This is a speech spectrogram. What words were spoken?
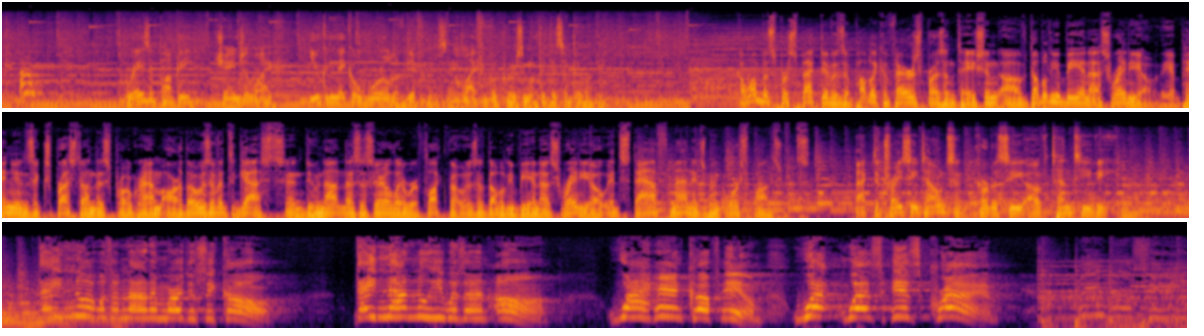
Raise a puppy, change a life. You can make a world of difference in the life of a person with a disability. Columbus Perspective is a public affairs presentation of WBNS Radio. The opinions expressed on this program are those of its guests and do not necessarily reflect those of WBNS Radio, its staff, management, or sponsors. Back to Tracy Townsend, courtesy of 10 TV. They knew it was a non emergency call. They now knew he was unarmed. Why handcuff him? What was his crime?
